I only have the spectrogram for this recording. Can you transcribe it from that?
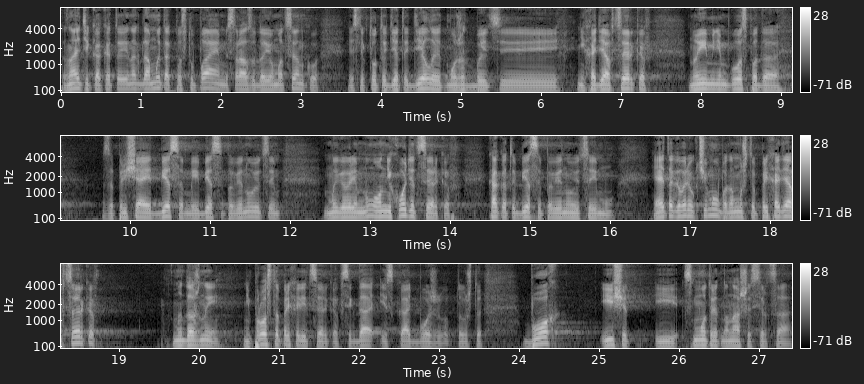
Знаете, как это иногда мы так поступаем и сразу даем оценку, если кто-то где-то делает, может быть, не ходя в церковь, но именем Господа запрещает бесам, и бесы повинуются им, мы говорим, ну, он не ходит в церковь, как это бесы повинуются ему? Я это говорю к чему? Потому что, приходя в церковь, мы должны не просто приходить в церковь, всегда искать Божьего, потому что Бог ищет и смотрит на наши сердца,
